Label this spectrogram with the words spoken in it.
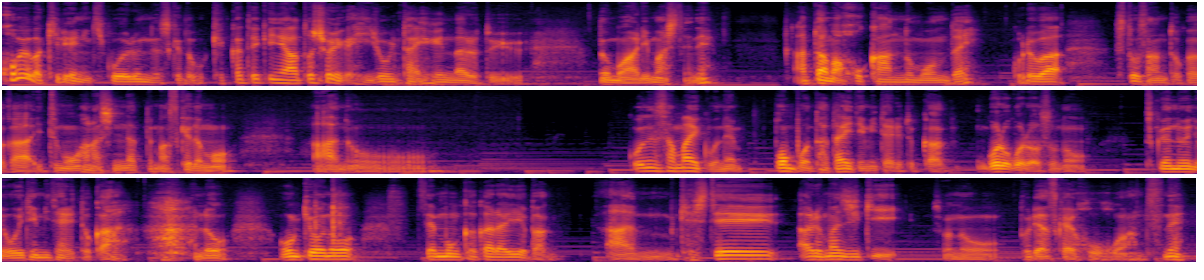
声は綺麗に聞こえるんですけど結果的に後処理が非常に大変になるというのもありましてねあとはまあ保管の問題これはストさんとかがいつもお話になってますけどもあのゴーデンサマイクをねポンポン叩いてみたりとかゴロゴロその机の上に置いてみたりとか あの音響の専門家から言えばあ決してあるまじきその取り扱い方法なんですね。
